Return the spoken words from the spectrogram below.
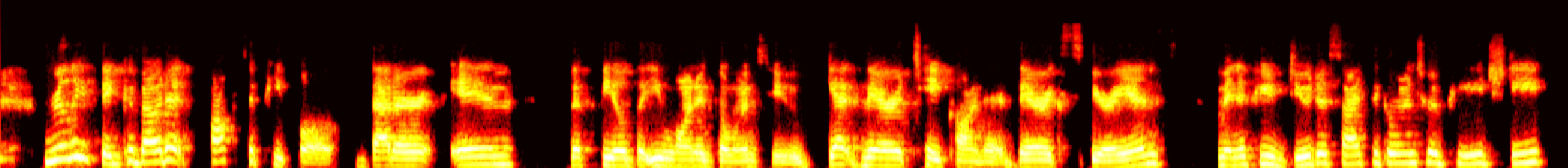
really think about it. Talk to people that are in the field that you want to go into. Get their take on it, their experience. I mean, if you do decide to go into a PhD,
